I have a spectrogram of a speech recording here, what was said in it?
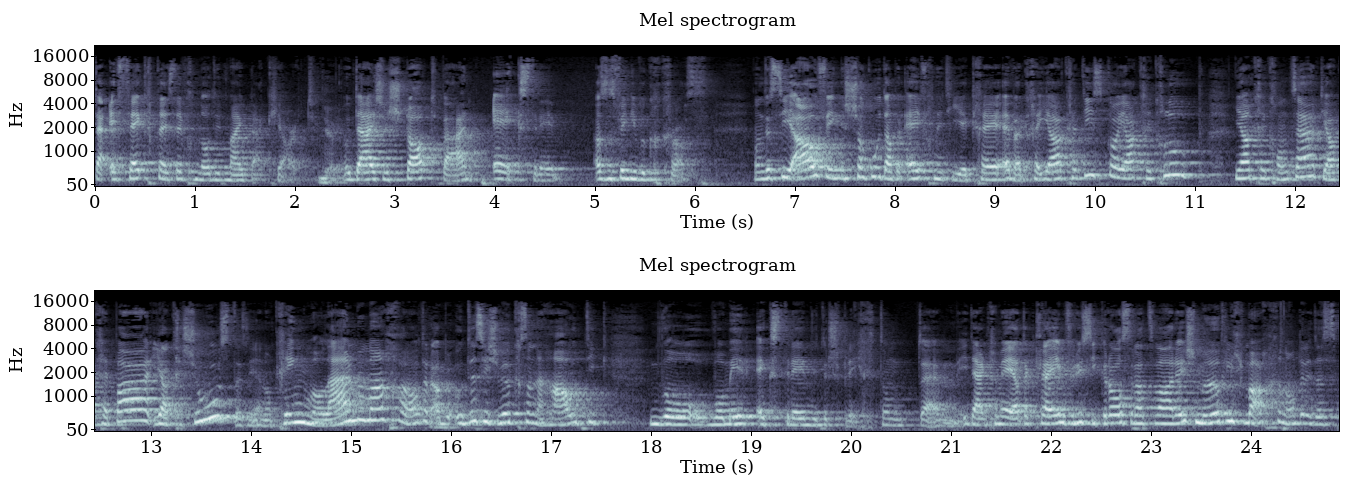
der Effekt der ist einfach not in my backyard. Yeah. Und da ist in der Stadt Bern extrem. Also das finde ich wirklich krass. Und das sind alle, finden es schon gut, aber einfach nicht hier. Kein, eben, kein, ja, kein Disco, ja, kein Club, ja, kein Konzert, ja, kein Bar, ja, kein Schuss. Das sind ja noch Kinder, die Lärm machen, oder? Aber, und das ist wirklich so eine Haltung, wo, wo mir extrem widerspricht. Und ähm, ich denke mir, ja, der Claim für unsere Grossratswahl ist möglich machen, oder? Das,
